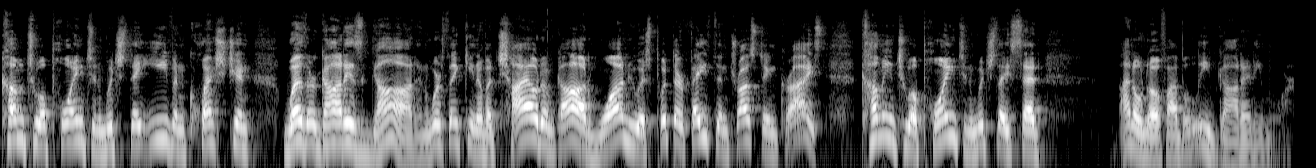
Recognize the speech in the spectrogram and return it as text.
come to a point in which they even question whether God is God. And we're thinking of a child of God, one who has put their faith and trust in Christ, coming to a point in which they said, I don't know if I believe God anymore.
